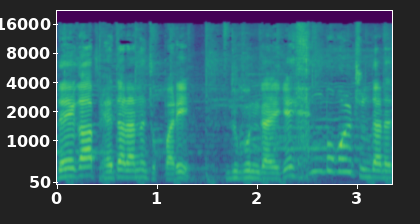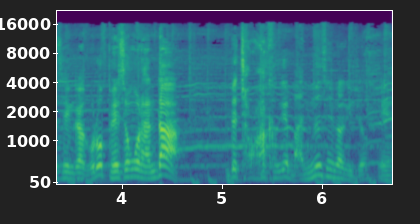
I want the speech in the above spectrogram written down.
내가 배달하는 족발이 누군가에게 행복을 준다는 생각으로 배송을 한다. 근데 정확하게 맞는 생각이죠. 예.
